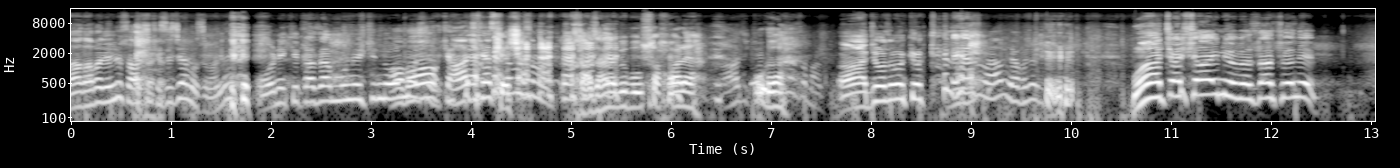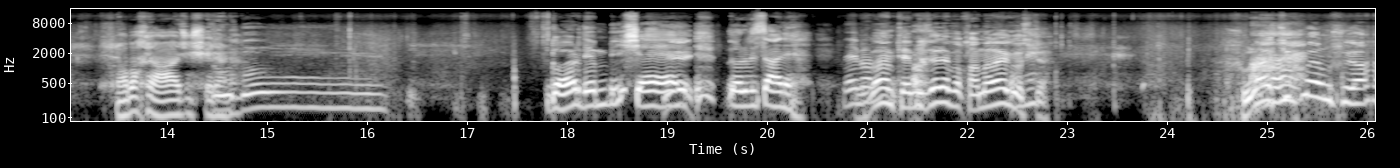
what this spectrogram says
Daha taban iniyorsa ağaç keseceğim o zaman. Ne? 12 kazan bunun içinde Baba olmasın. ki ağaç keseceğim o zaman. Kazanı bir bulsak var ya. Ağacı Burada. o zaman. Ağacı o zaman kökten ya. Lazım abi yapacak bir şey yok. Bu ağaç aşağı iniyor ben sana söyleyeyim. Şuna bak ya ağacın şeylerine. Gördüm bir şey. Ne? Dur bir saniye. Ney ben? Ulan temizlere bu kameraya göster. Şuraya çıkmıyor mu şu ya?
